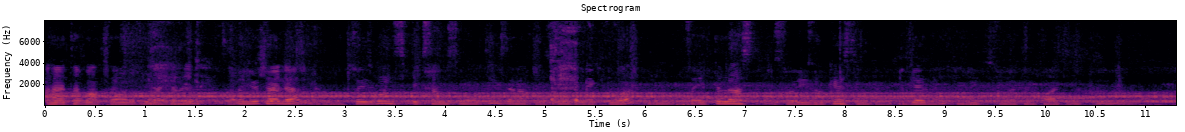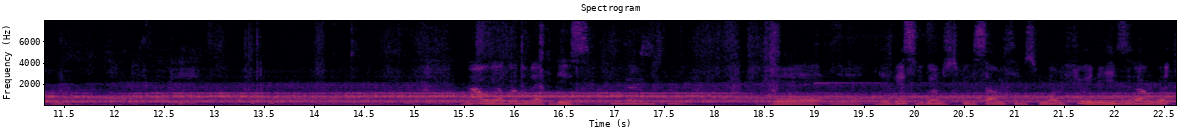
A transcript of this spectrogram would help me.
Ha tamam, tamam. Bir dakika tell us. So he's going to speak some small things, and after he's going to make dua. So at the last, so he's requesting to, together to read Surah Al-Fatiha. Now we are going to like this. The, the, the guest is going to speak something small, few in his language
